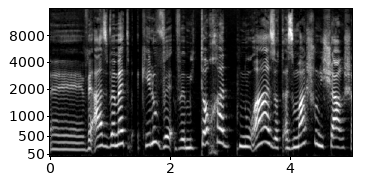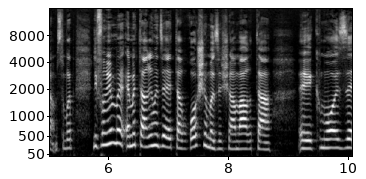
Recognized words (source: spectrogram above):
אה, ואז באמת, כאילו, ו- ומתוך התנועה הזאת, אז משהו נשאר שם. זאת אומרת, לפעמים הם מתארים את זה, את הרושם הזה שאמרת, אה, כמו איזה,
